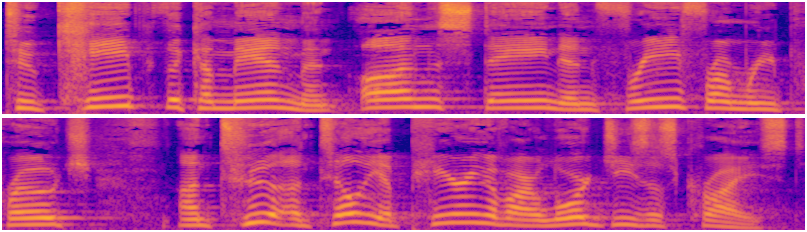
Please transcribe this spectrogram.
to keep the commandment unstained and free from reproach until, until the appearing of our Lord Jesus Christ.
